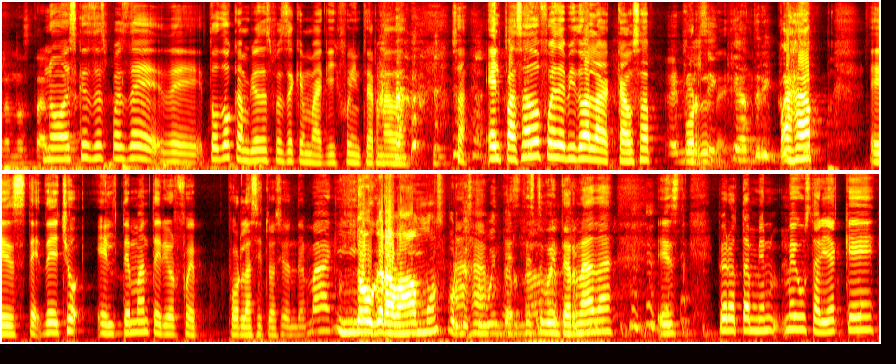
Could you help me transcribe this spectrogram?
La nostalgia. No, es que es después de, de- Todo cambió después de que Maggie fue internada. O sea, el pasado fue debido a la causa En por... el psiquiátrico. Ajá. Este, de hecho, el tema anterior fue por la situación de Maggie. No grabamos porque Ajá, estuvo este, internada. estuvo internada. Este, pero también me gustaría que,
